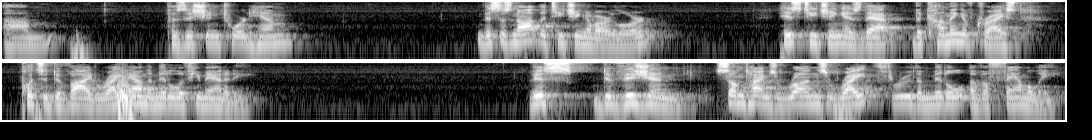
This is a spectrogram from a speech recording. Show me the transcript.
um, position toward Him. This is not the teaching of our Lord. His teaching is that the coming of Christ puts a divide right down the middle of humanity. This division sometimes runs right through the middle of a family.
